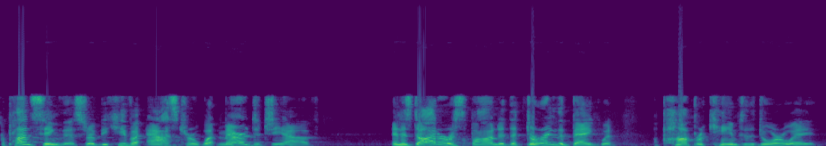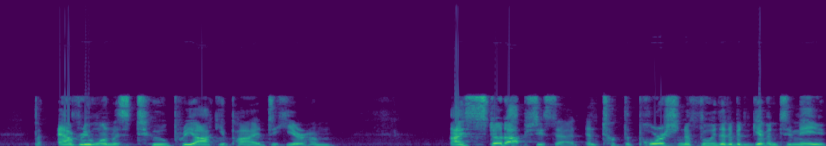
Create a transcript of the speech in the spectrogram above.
Upon seeing this, Rabbi Akiva asked her what merit did she have, and his daughter responded that during the banquet, a pauper came to the doorway but everyone was too preoccupied to hear him. I stood up, she said, and took the portion of food that had been given to me,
